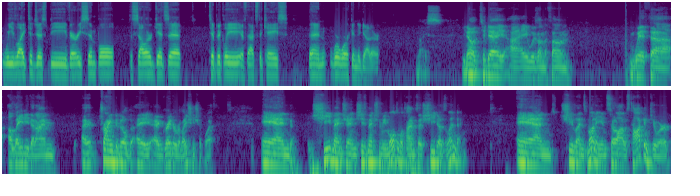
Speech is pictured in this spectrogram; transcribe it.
we like to just be very simple. The seller gets it. Typically, if that's the case, then we're working together. Nice. You know, today I was on the phone with uh, a lady that I'm trying to build a, a greater relationship with. And she mentioned, she's mentioned to me multiple times that she does lending and she lends money. And so I was talking to her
